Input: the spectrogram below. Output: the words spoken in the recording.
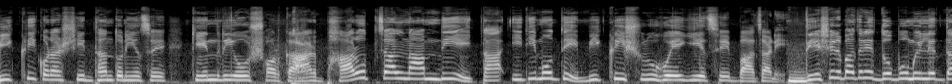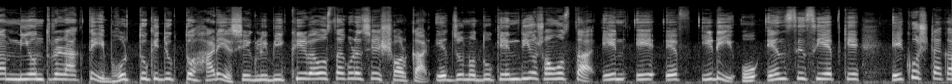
বিক্রি করার সিদ্ধান্ত নিয়েছে কেন্দ্রীয় সরকার। আর ভারত চাল নাম দিয়েই তা ইতিমধ্যে বিক্রি শুরু হয়ে গিয়েছে বাজারে। দেশের বাজারে দ্রব্যমূল্যের দাম নিয়ন্ত্রণে রাখতেই ভর্তুকিযুক্ত হারে সেগুলি বিক্রির ব্যবস্থা করেছে সরকার। এর জন্য দু কেন্দ্রীয় সংস্থা এনএএফইডি ও এনসিসিএফকে একুশ টাকা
